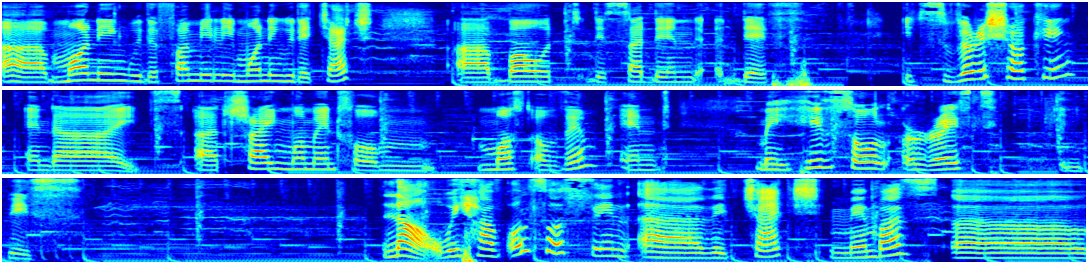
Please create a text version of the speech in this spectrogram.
uh, mourning with the family, mourning with the church about the sudden death. It's very shocking and uh, it's a trying moment for most of them. And may his soul rest in peace. Now, we have also seen uh, the church members uh,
